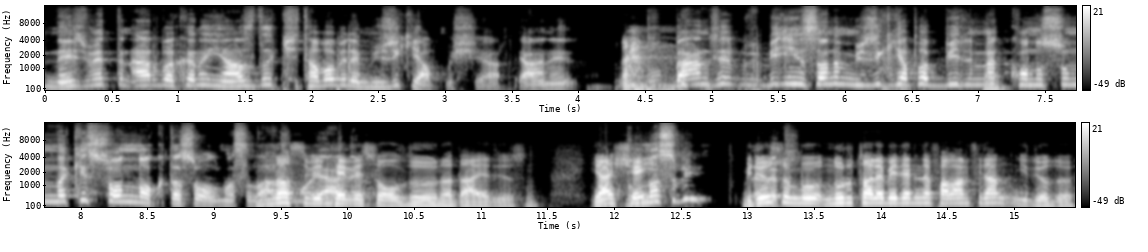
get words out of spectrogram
Necmettin Erbakan'ın yazdığı kitaba bile müzik yapmış ya. Yani bu bence bir insanın müzik yapabilme konusundaki son noktası olması lazım. nasıl o bir yani. heves olduğuna dair diyorsun. Ya Bu şey nasıl bir biliyorsun Evet. bu Nur talebelerine falan filan gidiyordu.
